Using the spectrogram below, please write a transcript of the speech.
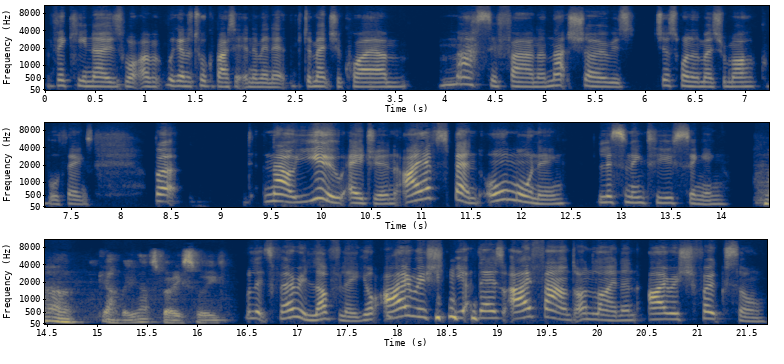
Vicky knows what we're going to talk about it in a minute. Dementia Choir, I'm a massive fan, and that show is just one of the most remarkable things. But now, you, Adrian, I have spent all morning listening to you singing. Oh, Gaby, that's very sweet. Well, it's very lovely. Your Irish, yeah, there's, I found online an Irish folk song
